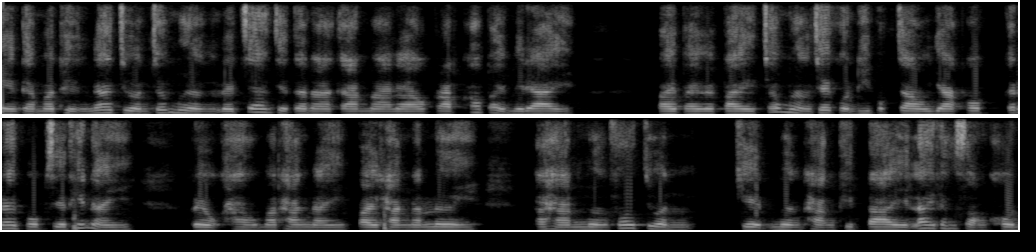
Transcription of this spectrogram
พียงแต่มาถึงหน้าจวนเจ้าเมืองและแจ้งเจตนาการมาแล้วกลับเข้าไปไม่ได้ ไปไปไปไปเจ้าเมืองใช่คนที่พวกเจ้าอยากพบก็ได้พบเสียที่ไหน เร็วเข้ามาทางไหนไปทางนั้นเลย ทหารเมืองเฝ้าจวนเขตเมืองทางทิศใต้ไล่ทั้งสองคน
